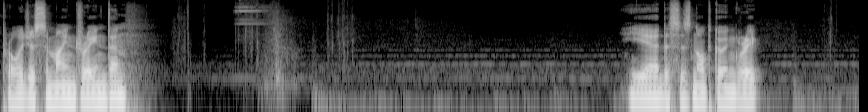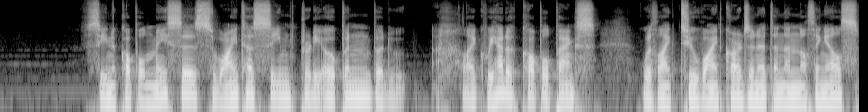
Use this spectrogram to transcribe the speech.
Probably just a mind drain then. Yeah, this is not going great. seen a couple maces. White has seemed pretty open, but like we had a couple packs with like two white cards in it and then nothing else.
